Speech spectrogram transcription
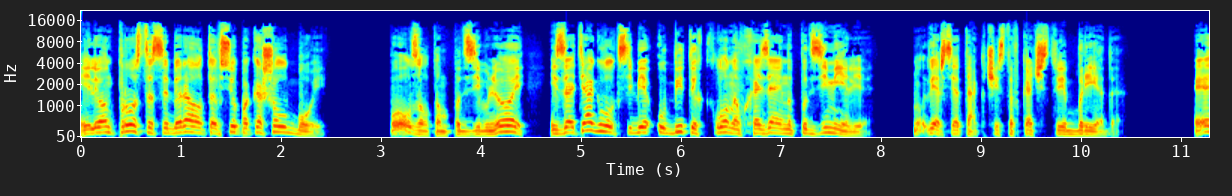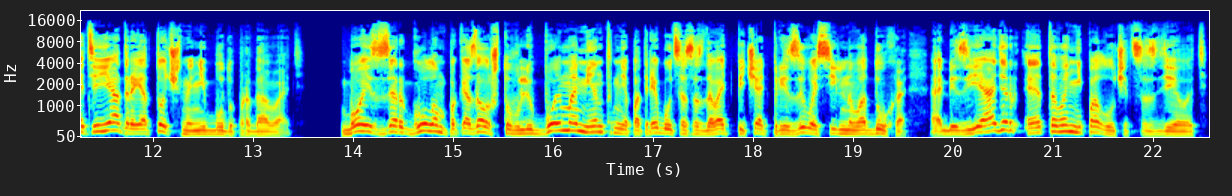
Или он просто собирал это все, пока шел бой. Ползал там под землей и затягивал к себе убитых клонов хозяина подземелья. Ну, версия так, чисто в качестве бреда. Эти ядра я точно не буду продавать. Бой с Зергулом показал, что в любой момент мне потребуется создавать печать призыва сильного духа, а без ядер этого не получится сделать.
